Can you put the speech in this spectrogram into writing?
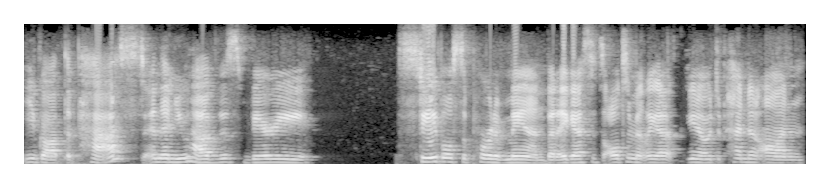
you've got the past and then you have this very stable supportive man but i guess it's ultimately a, you know dependent on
